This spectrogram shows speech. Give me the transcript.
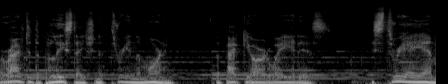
Arrived at the police station at 3 in the morning. The backyard way it is. It's 3 a.m.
